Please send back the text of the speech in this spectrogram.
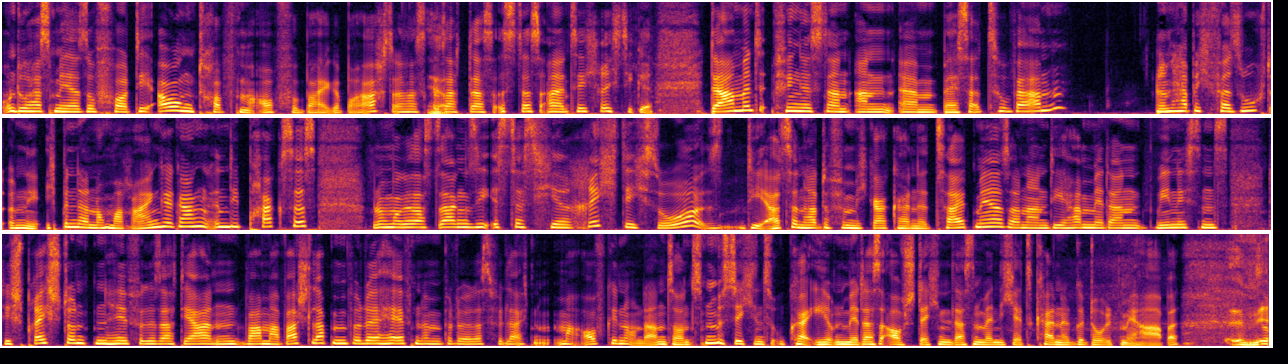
und du hast mir ja sofort die Augentropfen auch vorbeigebracht und hast Ja. gesagt, das ist das einzig Richtige. Damit fing es dann an, ähm, besser zu werden. Dann habe ich versucht, äh, nee, ich bin da nochmal reingegangen in die Praxis und nochmal gesagt, sagen Sie, ist das hier richtig so? Die Ärztin hatte für mich gar keine Zeit mehr, sondern die haben mir dann wenigstens die Sprechstundenhilfe gesagt, ja, ein warmer Waschlappen würde helfen, dann würde das vielleicht mal aufgehen und ansonsten müsste ich ins UKE und mir das aufstechen lassen, wenn ich jetzt keine Geduld mehr habe. Äh, so.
